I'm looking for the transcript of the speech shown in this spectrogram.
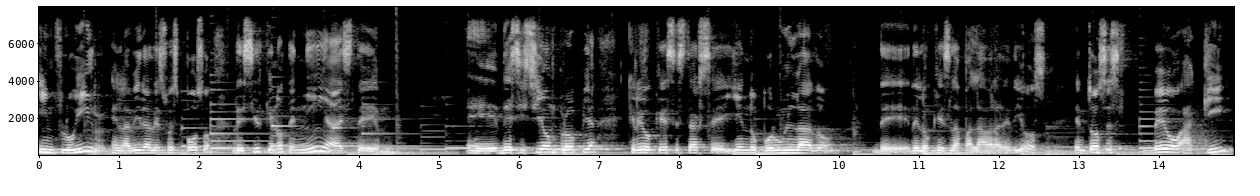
influir en la vida de su esposo, decir que no tenía este, eh, decisión propia, creo que es estarse yendo por un lado de, lo que es la palabra de Dios. Entonces veo aquí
